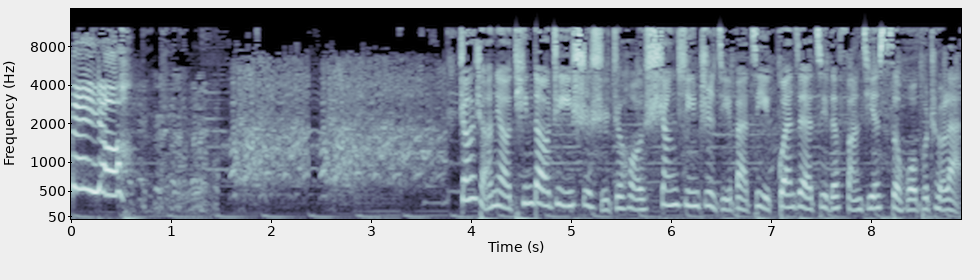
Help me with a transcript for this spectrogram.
妹呀。”张小鸟听到这一事实之后，伤心至极，把自己关在自己的房间，死活不出来。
